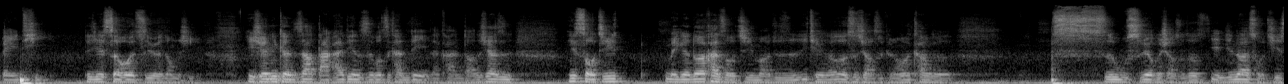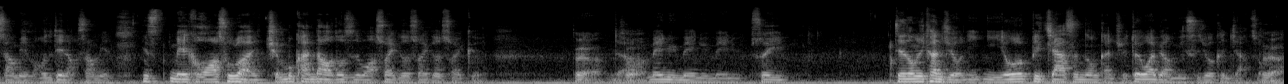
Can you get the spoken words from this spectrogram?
媒体那些社会资源的东西。以前你可能是要打开电视或是看电影才看得到，那现在是你手机，每个人都在看手机嘛，就是一天二十四小时可能会看个十五十六个小时，都眼睛都在手机上面嘛，或者电脑上面。你每个滑出来，全部看到的都是哇，帅哥帅哥帅哥。对啊，对啊，美女美女美女，所以这些东西看久，你你又被加深那种感觉，对外表迷失就更加重。对啊，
